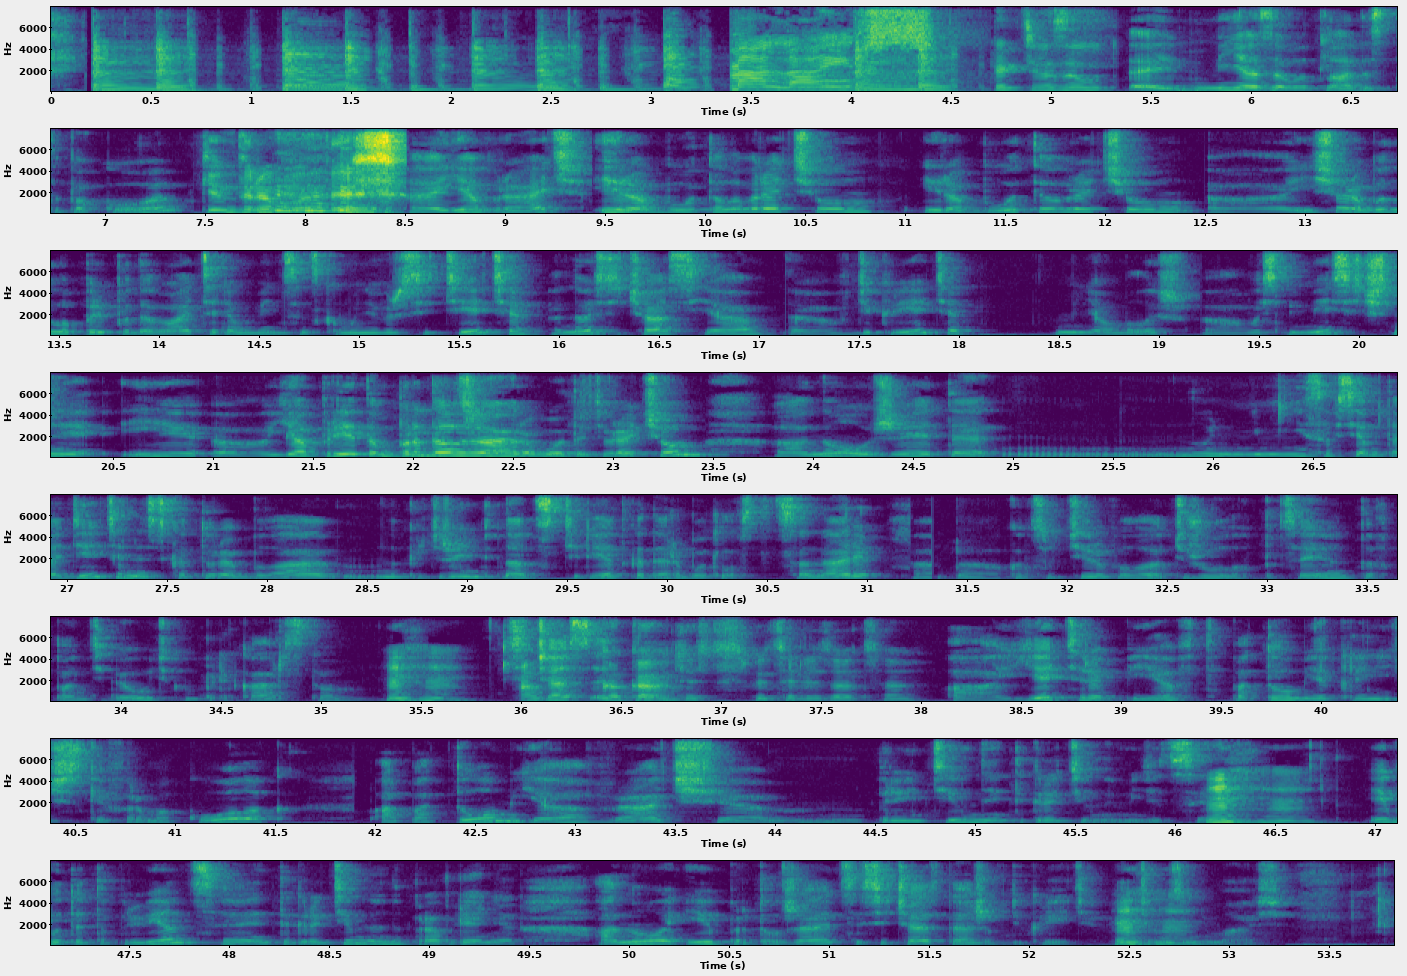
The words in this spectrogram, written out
Как тебя зовут? Э, меня зовут Лада Стопакова. Кем ты работаешь? А, я врач и работала врачом, и работаю врачом. А, Еще работала преподавателем в медицинском университете. Но сейчас я э, в декрете, у меня малыш а, восьмимесячный, и э, я при этом продолжаю работать врачом, но уже это не совсем та деятельность, которая была на протяжении 15 лет, когда я работала в стационаре, консультировала тяжелых пациентов по антибиотикам, по лекарствам. Угу. Сейчас а это... какая у тебя специализация? А, я терапевт, потом я клинический фармаколог, а потом я врач эм, превентивной интегративной медицины. Угу. И вот эта превенция, интегративное направление, оно и продолжается сейчас даже в декрете. Этим угу. занимаюсь.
